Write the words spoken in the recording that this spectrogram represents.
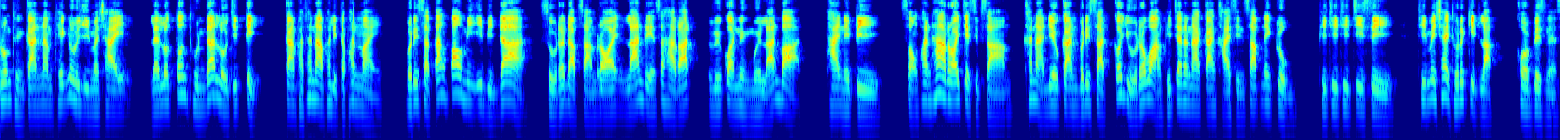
รวมถึงการนำเทคโนโลยีมาใช้ และลดต้นทุนด้านโลจิสติก การพัฒนาผลิตภัณฑ์ใหม่ บริษัทตั้งเป้ามี EBITDA สู่ระดับ 300 ล้านเหรียญสหรัฐ หรือกว่า 10,000 ล้านบาท ภายในปี 2573 ขณะเดียวกันบริษัทก็อยู่ระหว่างพิจารณาการขายสินทรัพย์ในกลุ่ม PTTGC ที่ไม่ใช่ธุรกิจหลัก Core Business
